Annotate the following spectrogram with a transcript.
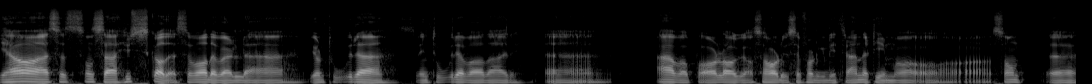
Ja, altså, sånn som jeg husker det, så var det vel eh, Bjørn Tore, Svein Tore var der. Eh, jeg var på A-laget, og så har du selvfølgelig trenerteam og, og sånt. Eh,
